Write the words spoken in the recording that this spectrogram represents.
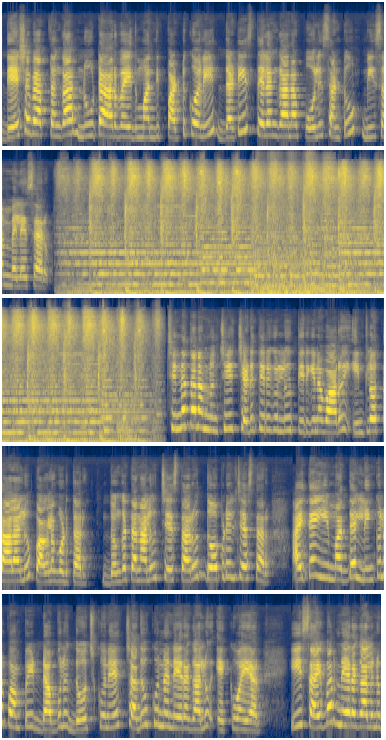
దేశవ్యాప్తంగా నూట అరవై ఐదు మంది పట్టుకొని దట్ ఈస్ తెలంగాణ పోలీస్ అంటూ మీసం మెలేశారు. చెడు తిరుగుళ్ళు తిరిగిన వారు ఇంట్లో తాళాలు పగలగొడతారు దొంగతనాలు చేస్తారు దోపిడీలు చేస్తారు. అయితే ఈ మధ్య లింకులు పంపి డబ్బులు దోచుకునే చదువుకున్న నేరగాళ్ళు ఎక్కువయ్యారు. ఈ సైబర్ నేరగాళ్ళను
